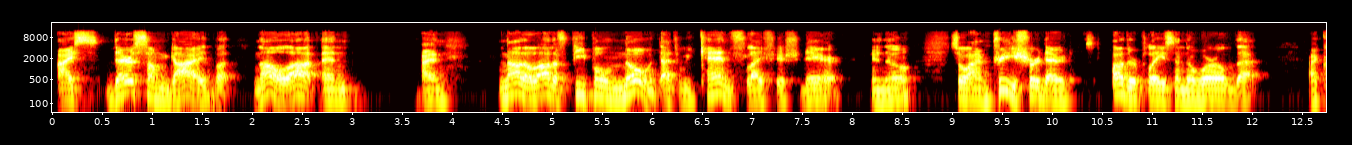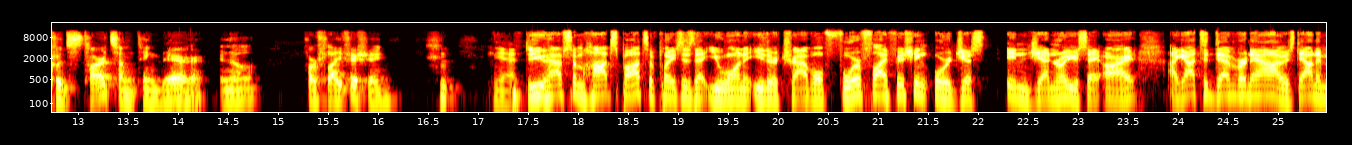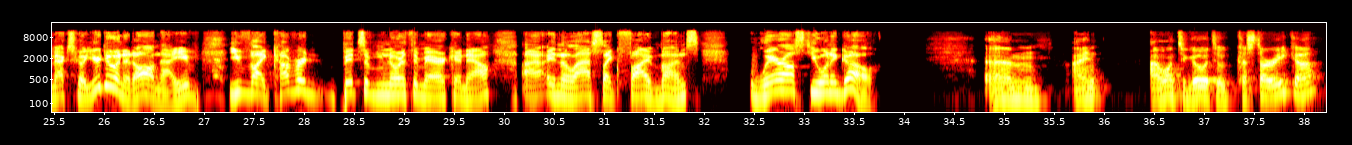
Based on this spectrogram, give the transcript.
I there's some guide, but not a lot, and and not a lot of people know that we can fly fish there you know so i'm pretty sure there's other place in the world that i could start something there you know for fly fishing yeah. Do you have some hot spots of places that you want to either travel for fly fishing or just in general you say all right i got to denver now i was down in mexico. You're doing it all now. You've you've like covered bits of north america now uh, in the last like five months. Where else do you want to go? Um, I I want to go to Costa Rica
